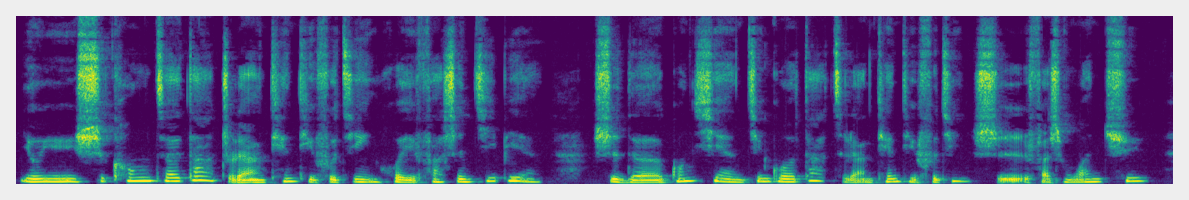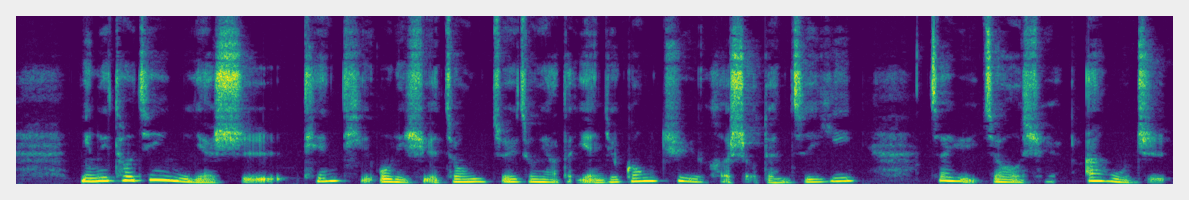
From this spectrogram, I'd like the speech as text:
由于时空在大质量天体附近会发生畸变，使得光线经过大质量天体附近时发生弯曲。引力透镜也是天体物理学中最重要的研究工具和手段之一，在宇宙学、暗物质、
